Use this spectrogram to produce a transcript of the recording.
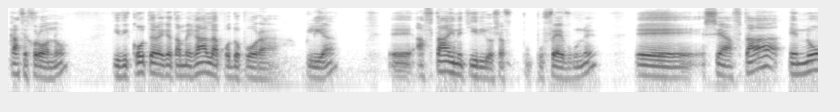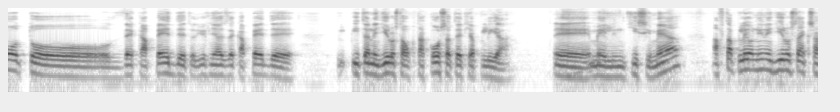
κάθε χρόνο, ειδικότερα για τα μεγάλα ποντοπόρα πλοία. Ε, αυτά είναι κυρίως που φεύγουν. Ε, σε αυτά, ενώ το 15, το 2015 ήταν γύρω στα 800 τέτοια πλοία ε, με ελληνική σημαία, αυτά πλέον είναι γύρω στα 600.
